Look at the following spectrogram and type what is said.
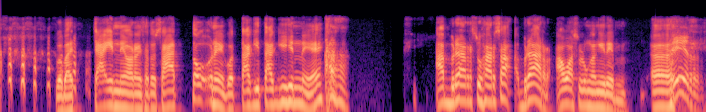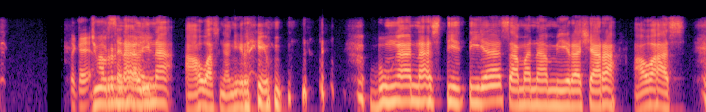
gue bacain nih orang satu-satu nih, gue tagih-tagihin nih ya. Abrar Suharsa, Brar, awas lu nggak ngirim. Aja. Jurnalina, awas nggak ngirim. Bunga Nastitia sama Namira Syarah, awas.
